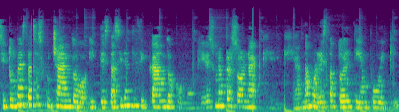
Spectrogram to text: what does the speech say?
si tú me estás escuchando y te estás identificando como que eres una persona que, anda molesta todo el tiempo y que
